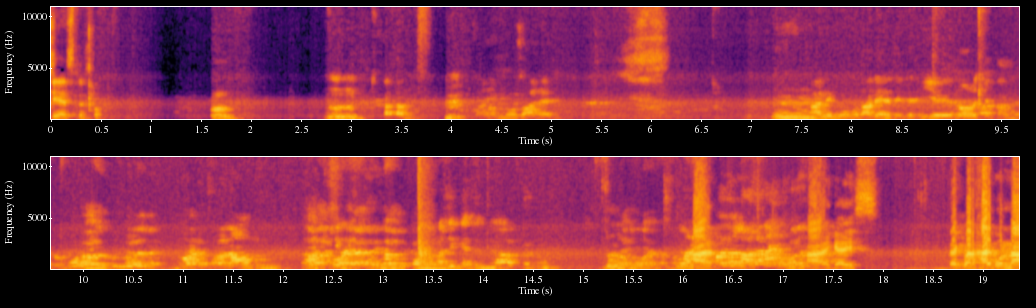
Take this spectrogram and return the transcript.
चेयर्स दोस्तों हम्म। हम्म। खत्म है आने को बता दे ये हाय हाय गाइस एक बार हाय बोलना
